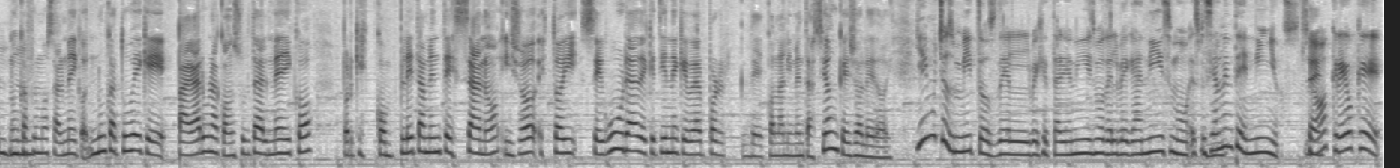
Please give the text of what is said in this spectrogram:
nunca fuimos al médico, nunca tuve que pagar una consulta del médico porque es completamente sano y yo estoy segura de que tiene que ver por, de- con la alimentación que yo le doy. Y hay muchos mitos del vegetarianismo, del veganismo, especialmente en niños, ¿no? Creo que,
